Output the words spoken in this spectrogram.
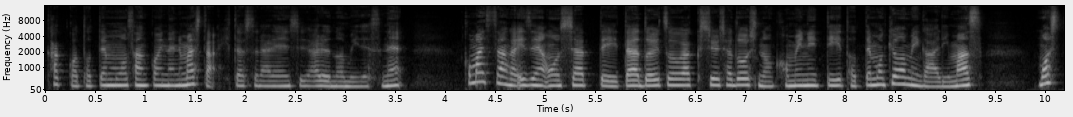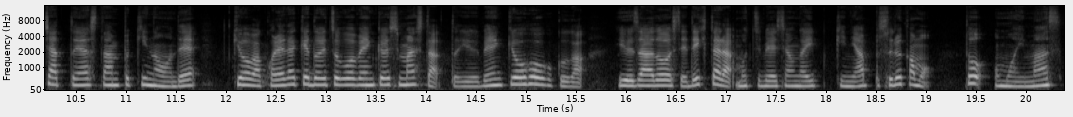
かっことても参考になりました。ひたすら練習あるのみですね。小町さんが以前おっしゃっていたドイツ語学習者同士のコミュニティとっても興味があります。もしチャットやスタンプ機能で今日はこれだけドイツ語を勉強しましたという勉強報告がユーザー同士でできたらモチベーションが一気にアップするかもと思います。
